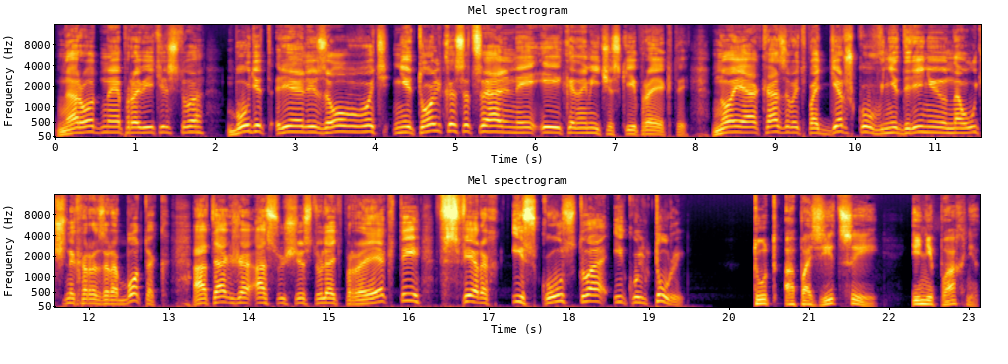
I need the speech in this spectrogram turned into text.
Народное правительство будет реализовывать не только социальные и экономические проекты, но и оказывать поддержку внедрению научных разработок, а также осуществлять проекты в сферах искусства и культуры. Тут оппозиции и не пахнет.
